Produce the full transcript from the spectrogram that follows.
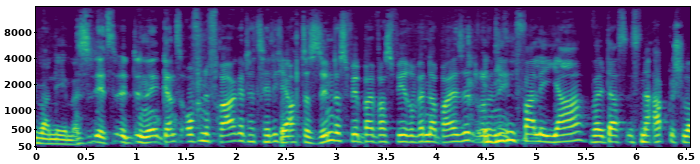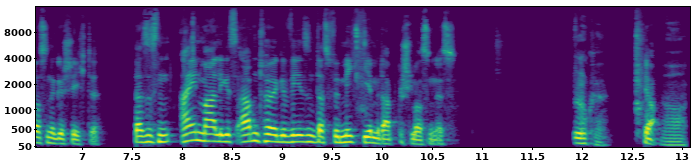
übernehme. Das ist jetzt äh, eine ganz offene Frage tatsächlich. Ja. Macht das Sinn, dass wir bei Was wäre, wenn dabei sind? Oder In diesem nicht? Falle ja, weil das ist eine abgeschlossene Geschichte. Das ist ein einmaliges Abenteuer gewesen, das für mich hiermit abgeschlossen ist. Okay. Ja. Ja.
